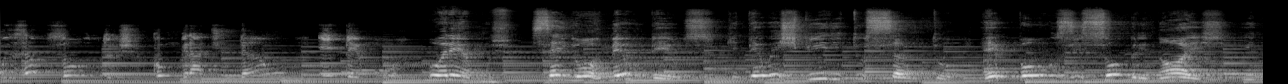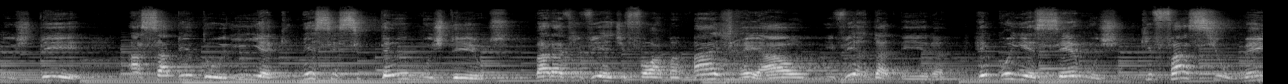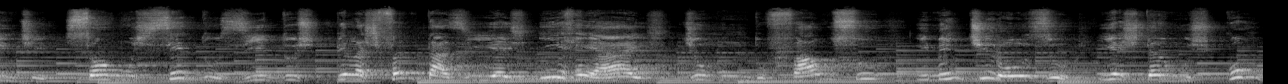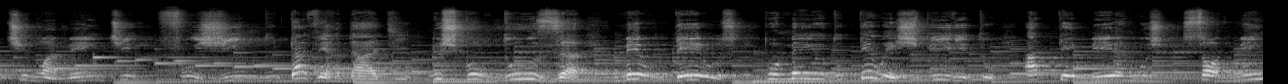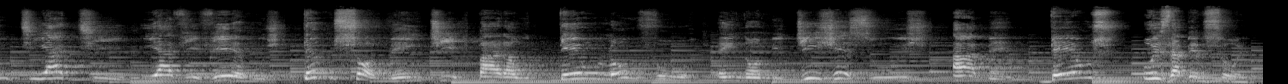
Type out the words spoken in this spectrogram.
uns aos outros, com gratidão e temor. Oremos, Senhor meu Deus teu Espírito Santo repouse sobre nós e nos dê a sabedoria que necessitamos, Deus, para viver de forma mais real e verdadeira. Reconhecemos que facilmente somos seduzidos pelas fantasias irreais de um mundo falso e mentiroso e estamos continuamente fugindo da verdade. Nos conduza, meu Deus, por meio do teu Espírito, a temermos somente a Ti e a vivermos tão somente para o teu louvor. Em nome de Jesus. Amém. Deus os abençoe.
